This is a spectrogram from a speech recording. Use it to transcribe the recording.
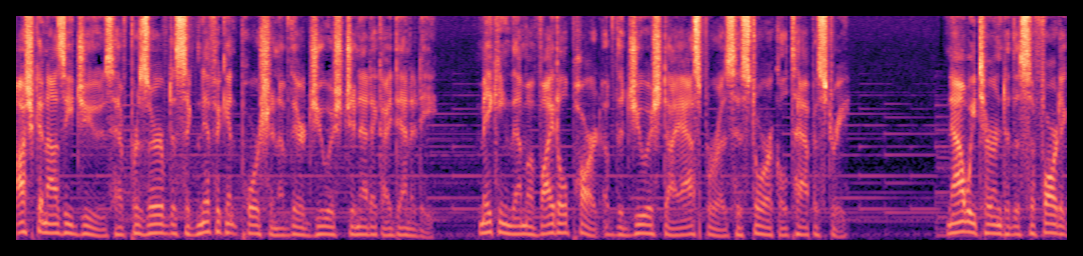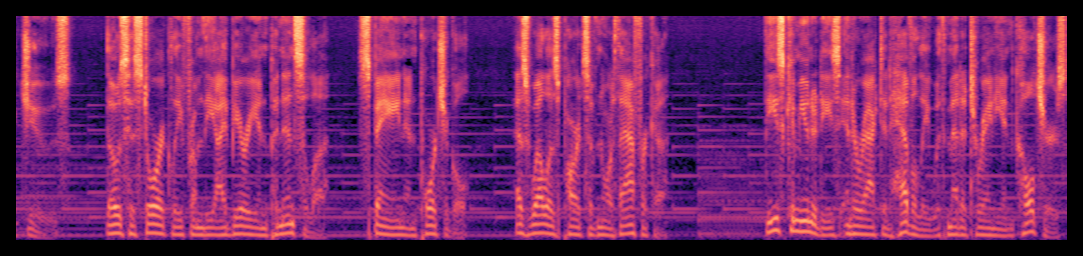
Ashkenazi Jews have preserved a significant portion of their Jewish genetic identity, making them a vital part of the Jewish diaspora's historical tapestry. Now we turn to the Sephardic Jews, those historically from the Iberian Peninsula, Spain and Portugal, as well as parts of North Africa. These communities interacted heavily with Mediterranean cultures,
